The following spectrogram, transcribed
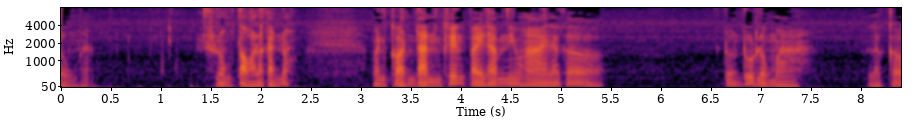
ลงฮะ ลงต่อแล้วกันเนาะ วันก่อนดันขึ้นไปทำนิวไฮแล้วก็ โดนรูดลงมา แล้วก็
